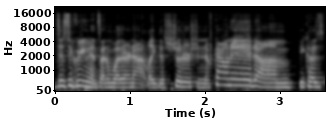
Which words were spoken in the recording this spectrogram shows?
disagreements on whether or not like this should or shouldn't have counted um, because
